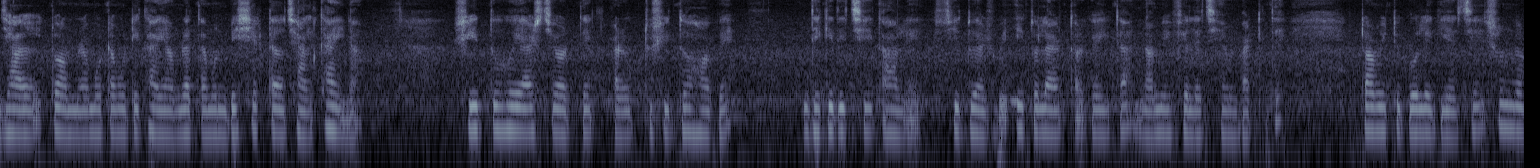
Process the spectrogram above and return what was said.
ঝাল তো আমরা মোটামুটি খাই, আমরা তেমন বেশি একটা ঝাল খাই না। সিদ্ধ হয়ে আসছে অর্ধেক আর একটু সিদ্ধ হবে। ঢেকে দিচ্ছি তাহলে সিদ্ধ আসবে। এই তোলার তরকারিটা নামিয়ে ফেলেছি আমি বাটিতে। টমেটো গলে গিয়েছে, সুন্দর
